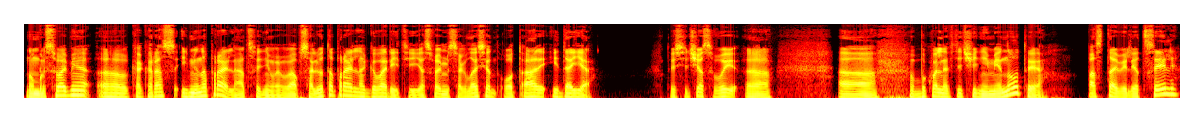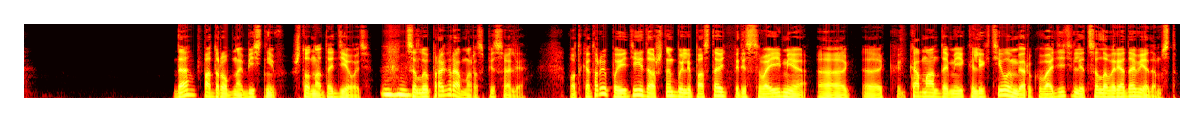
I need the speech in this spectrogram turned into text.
Но мы с вами э, как раз именно правильно оцениваем. Вы абсолютно правильно говорите. Я с вами согласен от А и до Я. То есть сейчас вы э, э, буквально в течение минуты поставили цель, да, подробно объяснив, что надо делать. Угу. Целую программу расписали. Вот, которые, по идее, должны были поставить перед своими э, э, командами и коллективами руководители целого ряда ведомств.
